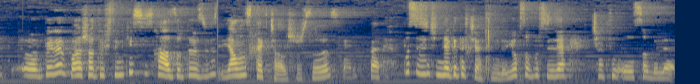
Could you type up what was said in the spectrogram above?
Belə başa düşdüm ki, siz hazırda özünüz yalnız tək çalışırsınız. Bəli. Bəli. Bu sizin üçün nə qədər çətindir? Yoxsa bu sizə çətin olsa belə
